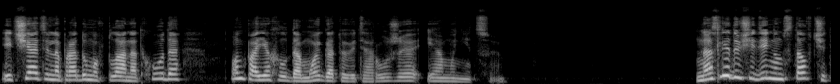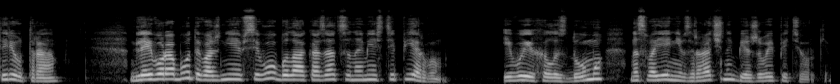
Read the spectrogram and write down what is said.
и, тщательно продумав план отхода, он поехал домой готовить оружие и амуницию. На следующий день он встал в 4 утра. Для его работы важнее всего было оказаться на месте первым — и выехал из дому на своей невзрачной бежевой пятерке.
